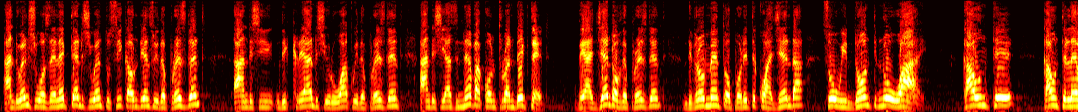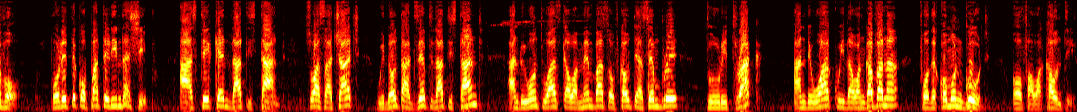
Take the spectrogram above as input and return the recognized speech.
And when she was elected, she went to seek audience with the president and she declared she will work with the president and she has never contradicted the agenda of the president, development of political agenda. So we don't know why county, county level political party leadership has taken that stand. So as a church, we don't accept that stand and we want to ask our members of county assembly to retract and work with our governor for the common good of our county.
